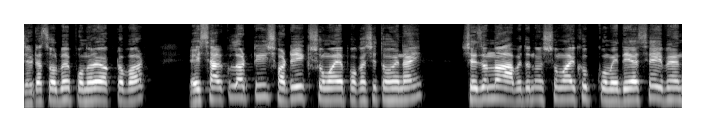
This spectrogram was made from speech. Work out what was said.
যেটা চলবে পনেরোই অক্টোবর। এই সার্কুলারটি সঠিক সময়ে প্রকাশিত হয় নাই, সেজন্য আবেদনের সময় খুব কমে দিয়েছে। ইভেন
